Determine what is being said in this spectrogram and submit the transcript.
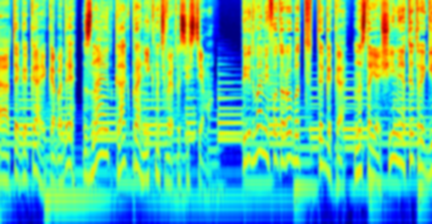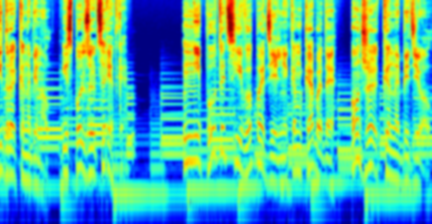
А ТГК и КБД знают, как проникнуть в эту систему. Перед вами фоторобот ТГК, настоящее имя тетрагидроканнабинол, используется редко. Не путать с его подельником КБД, он же каннабидиол.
